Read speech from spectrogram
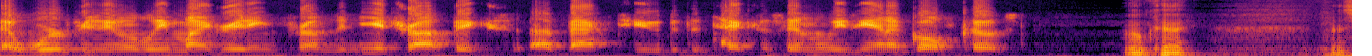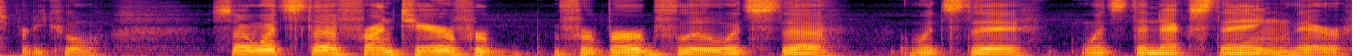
that were presumably migrating from the neotropics uh, back to the Texas and Louisiana Gulf Coast. Okay, that's pretty cool. So, what's the frontier for for bird flu? What's the what's the what's the next thing there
